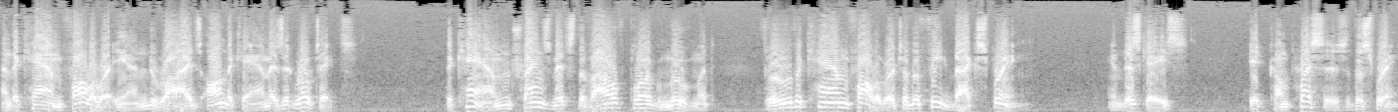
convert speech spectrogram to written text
and the cam follower end rides on the cam as it rotates. The cam transmits the valve plug movement through the cam follower to the feedback spring. In this case, it compresses the spring.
